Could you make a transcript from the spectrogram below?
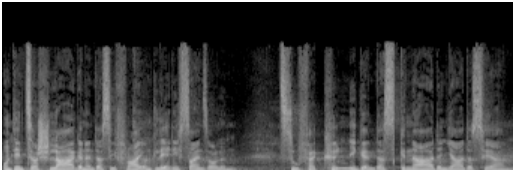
und den Zerschlagenen, dass sie frei und ledig sein sollen, zu verkündigen das Gnadenjahr des Herrn.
